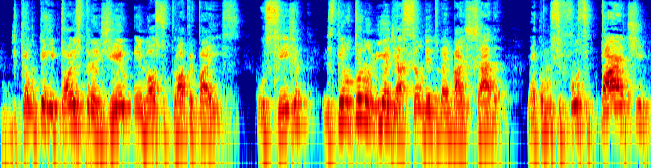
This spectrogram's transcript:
de que é um território estrangeiro em nosso próprio país. Ou seja, eles têm autonomia de ação dentro da embaixada, né, como se fosse parte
